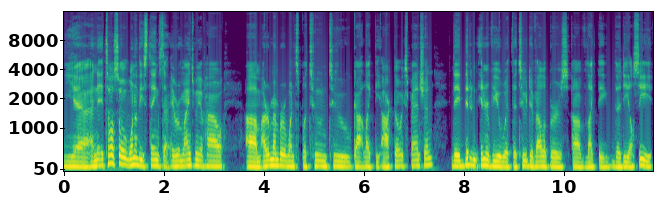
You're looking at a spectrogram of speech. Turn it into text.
Yeah, and it's also one of these things that it reminds me of how um, I remember when Splatoon 2 got like the Octo expansion, they did an interview with the two developers of like the the DLC,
